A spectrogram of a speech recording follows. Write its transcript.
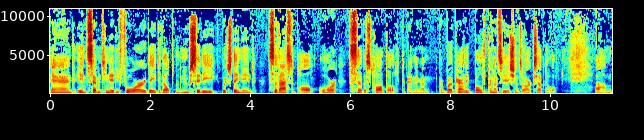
And in 1784, they developed a new city, which they named Sevastopol or Sevastopol, depending on, but apparently both pronunciations are acceptable. Um,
